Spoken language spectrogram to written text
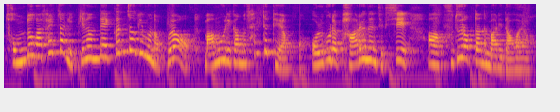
점도가 살짝 있긴 한데 끈적임은 없고요. 마무리감은 산뜻해요. 얼굴에 바르는 즉시 아 부드럽다는 말이 나와요.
